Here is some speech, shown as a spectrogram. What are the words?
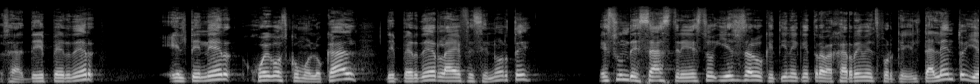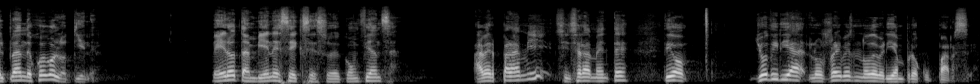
o sea, de perder el tener juegos como local, de perder la AFC Norte. Es un desastre esto y eso es algo que tiene que trabajar Ravens porque el talento y el plan de juego lo tienen. Pero también es exceso de confianza. A ver, para mí, sinceramente, digo, yo diría los Ravens no deberían preocuparse.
